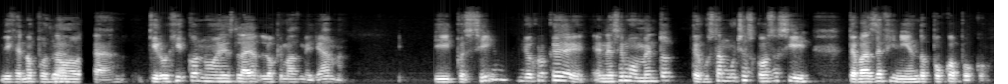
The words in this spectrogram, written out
Dije, no, pues no, quirúrgico no es lo que más me llama. Y pues sí, yo creo que en ese momento te gustan muchas cosas y te vas definiendo poco a poco.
